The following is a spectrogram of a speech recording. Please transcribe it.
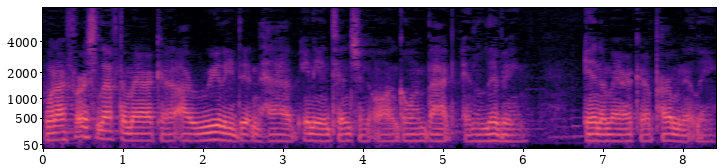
When I first left America, I really didn't have any intention on going back and living in America permanently.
